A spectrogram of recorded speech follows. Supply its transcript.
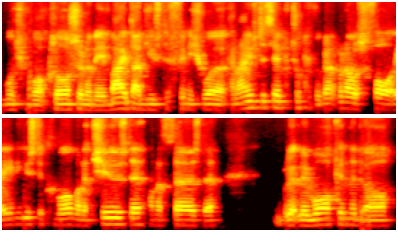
much more closer. I mean, my dad used to finish work, and I used to take Kentucky for granted when I was 14. He used to come home on a Tuesday, on a Thursday, literally walk in the door,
